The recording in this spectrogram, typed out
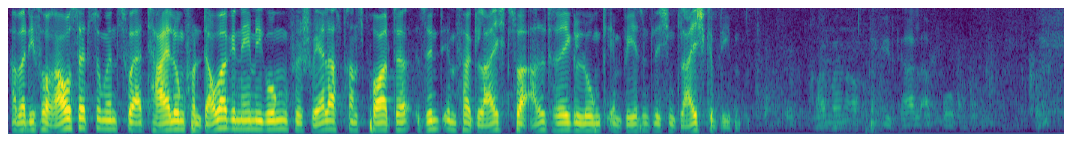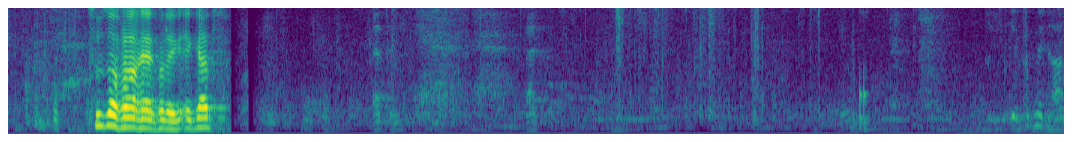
aber die Voraussetzungen zur Erteilung von Dauergenehmigungen für Schwerlasttransporte sind im Vergleich zur Altregelung im Wesentlichen gleich geblieben. Zusatzfrage, Herr Kollege Eckert. Ist es nicht an?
